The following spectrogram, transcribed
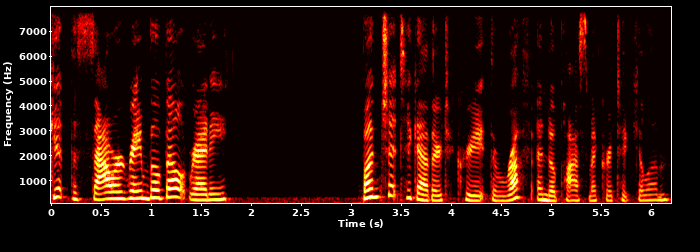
Get the sour rainbow belt ready. Bunch it together to create the rough endoplasmic reticulum,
